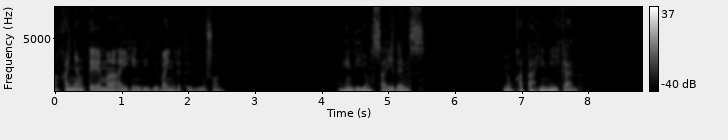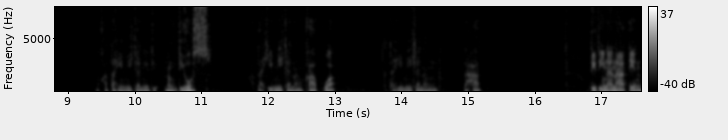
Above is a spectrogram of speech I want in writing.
ang kanyang tema ay hindi divine retribution, kung hindi yung silence, yung katahimikan. Yung katahimikan ng Diyos, katahimikan ng kapwa, katahimikan ng lahat. Titingnan natin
